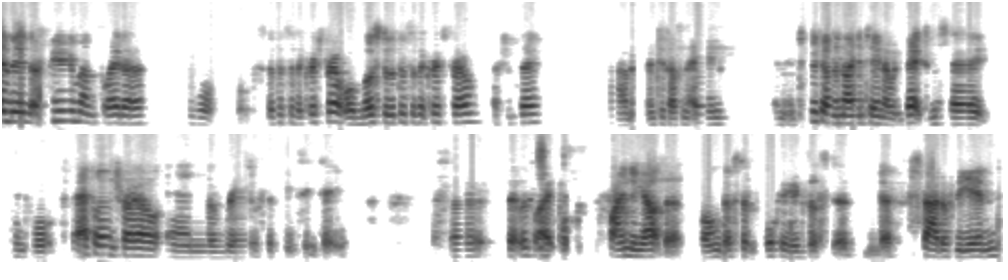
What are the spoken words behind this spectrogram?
and then a few months later, I walked the Pacific Crest Trail, or most of the Pacific Crest Trail, I should say, um, in 2018. And in 2019, I went back to the States and walked the Appalachian Trail and the rest of the PCT. So that was like finding out that long distance walking existed, the start of the end.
